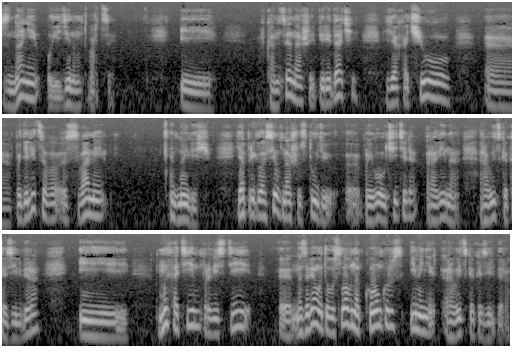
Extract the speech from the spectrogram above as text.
знание о едином Творце. И в конце нашей передачи я хочу э, поделиться с вами одной вещью. Я пригласил в нашу студию э, моего учителя, Равина Равицка Казильбера, и мы хотим провести, э, назовем это условно, конкурс имени Равицка Казильбера.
